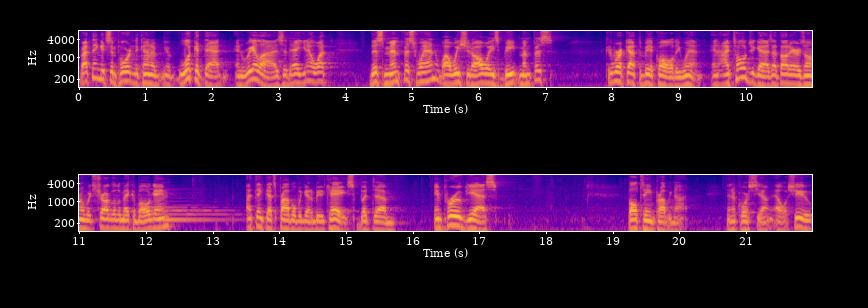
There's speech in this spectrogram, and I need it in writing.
but I think it's important to kind of you know, look at that and realize that, hey, you know what? This Memphis win, while we should always beat Memphis, could work out to be a quality win. And I told you guys I thought Arizona would struggle to make a bowl game. I think that's probably going to be the case, but um, improved, yes. Bowl team, probably not. Then, of course, you know, LSU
